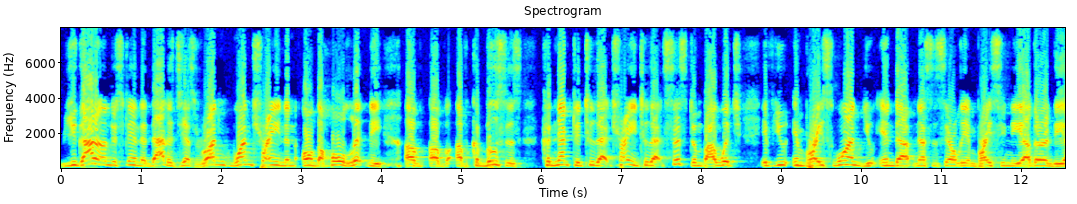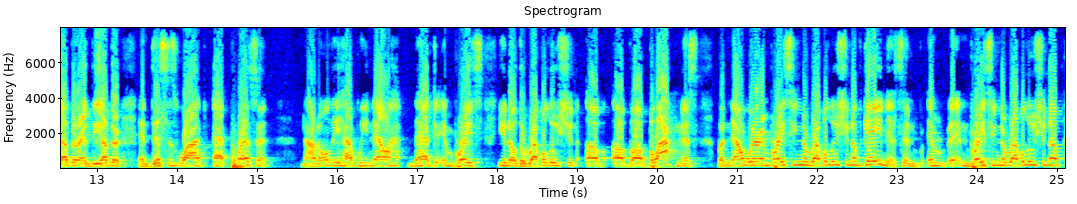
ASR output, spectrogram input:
you got to understand that that is just run one train and on the whole litany of, of, of cabooses connected to that train, to that system by which if you embrace one, you end up necessarily embracing the other and the other and the other. And this is why at present, not only have we now had to embrace, you know, the revolution of of uh, blackness, but now we're embracing the revolution of gayness and, and embracing the revolution of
